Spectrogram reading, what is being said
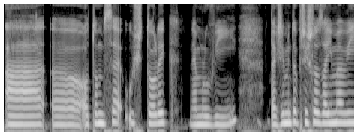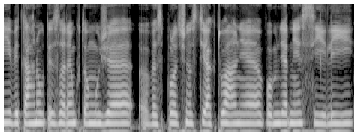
A uh, o tom se už tolik nemluví, takže mi to přišlo zajímavé vytáhnout i vzhledem k tomu, že ve společnosti aktuálně poměrně sílí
